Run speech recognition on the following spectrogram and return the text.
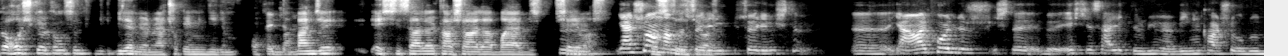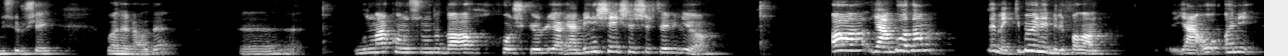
hoşgörü konusunu bilemiyorum ya çok emin değilim o konuda. Bence eşcinsellere karşı hala bayağı bir şey hmm. var. Yani şu anlamda söyle, söylemiştim. Ee, yani alkoldür, işte eşcinselliktir bilmiyorum. Dinin karşı olduğu bir sürü şey var herhalde. Ee, bunlar konusunda daha hoşgörülü yani beni şey şaşırtabiliyor aa yani bu adam demek ki böyle biri falan. Yani o hani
